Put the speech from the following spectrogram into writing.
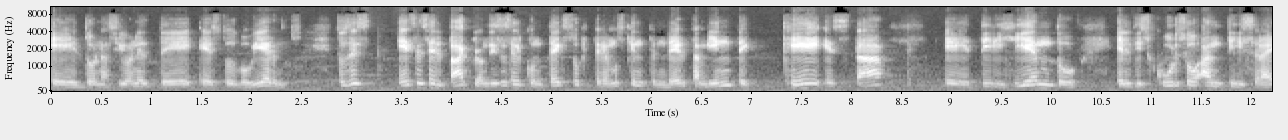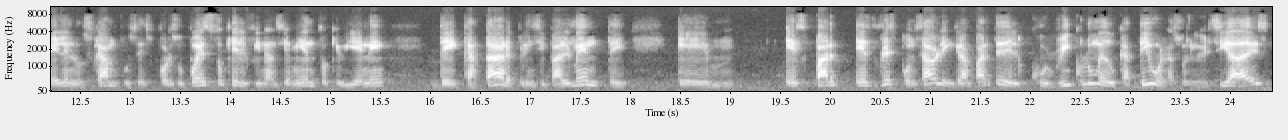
eh, donaciones de estos gobiernos. Entonces, ese es el background, ese es el contexto que tenemos que entender también de qué está eh, dirigiendo el discurso anti-Israel en los campuses. Por supuesto que el financiamiento que viene de Qatar principalmente em, es, es responsable en gran parte del currículum educativo en las universidades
